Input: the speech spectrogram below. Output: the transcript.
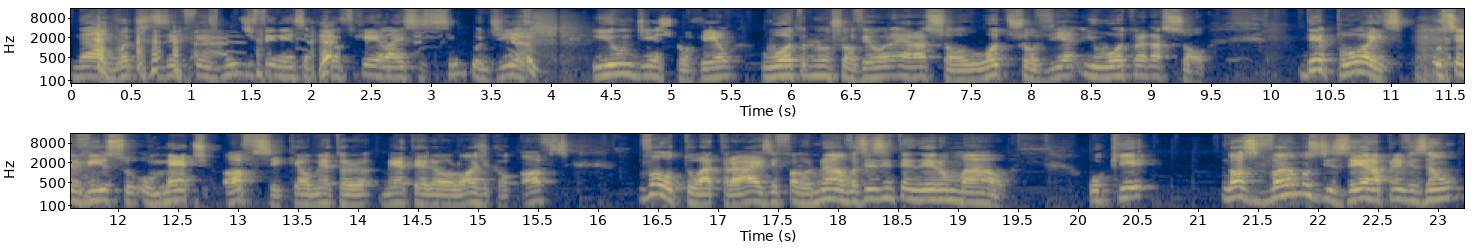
Não, vou te dizer que fez muita diferença, porque eu fiquei lá esses cinco dias e um dia choveu, o outro não choveu, era sol, o outro chovia e o outro era sol. Depois, o serviço, o Met Office, que é o Meteorological Office, voltou atrás e falou: não, vocês entenderam mal. O que nós vamos dizer a previsão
